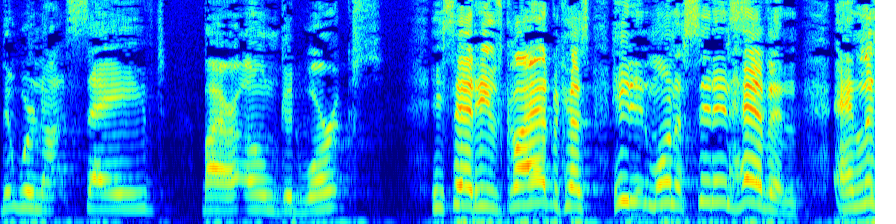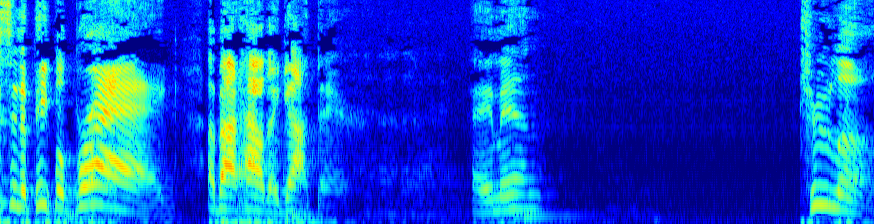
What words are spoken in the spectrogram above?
that we're not saved by our own good works. He said he was glad because he didn't want to sit in heaven and listen to people brag about how they got there. Amen. True love.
